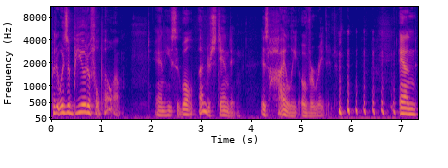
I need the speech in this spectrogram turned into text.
but it was a beautiful poem. And he said, Well, understanding is highly overrated. and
